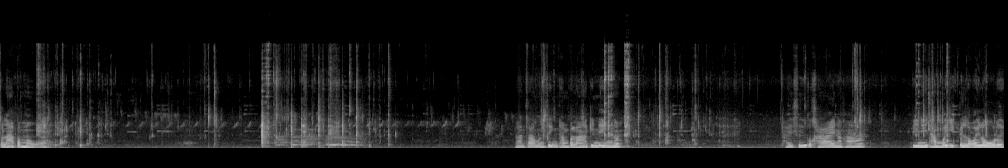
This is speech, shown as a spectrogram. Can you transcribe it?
ปลาปลาหมอ บ้านสาวเมืองสิงห์ทำปลาร้ากินเองนะใครซื้อก็ขายนะคะ ปีนี้ทำไว้อีกเป็นร้อยโลเลย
